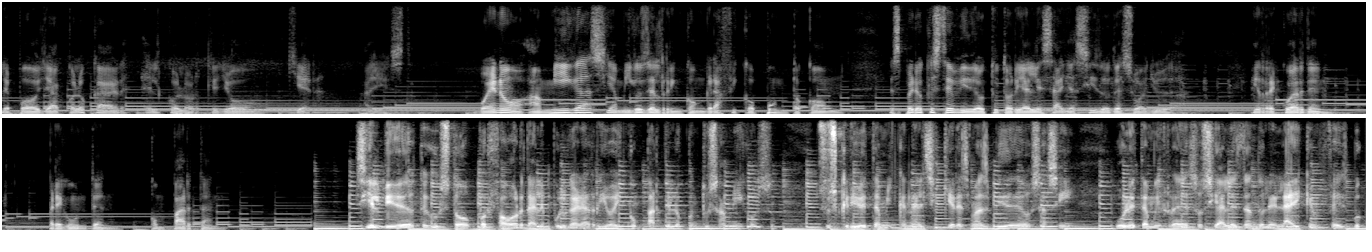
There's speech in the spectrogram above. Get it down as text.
le puedo ya colocar el color que yo quiera. Ahí está. Bueno, amigas y amigos del rincongráfico.com, espero que este video tutorial les haya sido de su ayuda. Y recuerden, pregunten, compartan. Si el video te gustó, por favor dale pulgar arriba y compártelo con tus amigos. Suscríbete a mi canal si quieres más videos así. Únete a mis redes sociales dándole like en Facebook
